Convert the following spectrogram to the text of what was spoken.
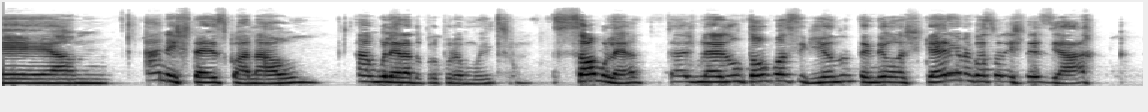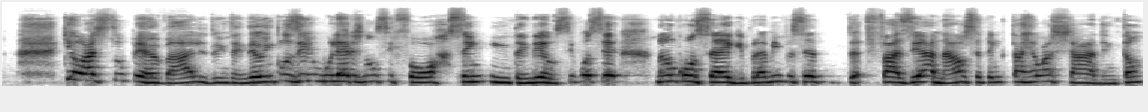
É, anestésico anal. A mulherada procura muito. Só mulher. As mulheres não estão conseguindo, entendeu? Elas querem o negócio anestesiar. Que eu acho super válido, entendeu? Inclusive, mulheres não se forcem, entendeu? Se você não consegue, para mim, você fazer anal, você tem que estar tá relaxada. Então,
